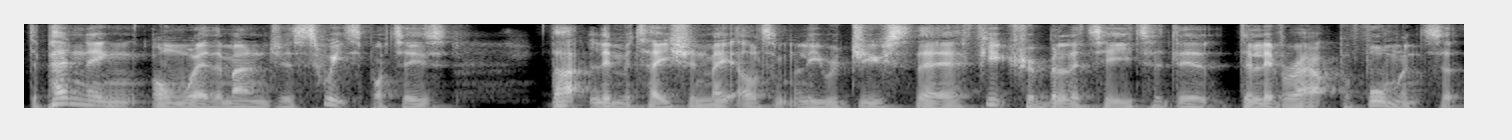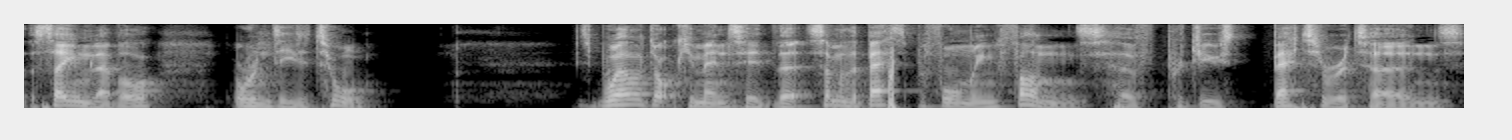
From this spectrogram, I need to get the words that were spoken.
Depending on where the manager's sweet spot is, that limitation may ultimately reduce their future ability to de- deliver outperformance at the same level or indeed at all. It's well documented that some of the best performing funds have produced better returns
